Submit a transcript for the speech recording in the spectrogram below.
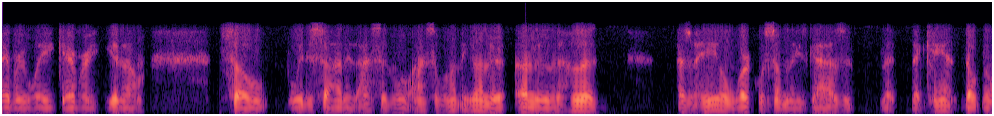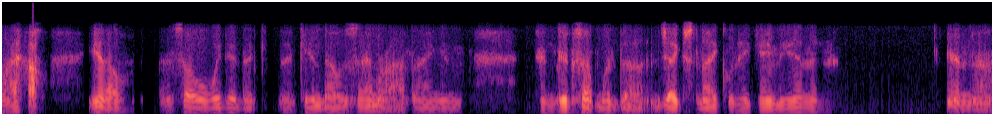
every week, every you know. So we decided. I said, well, I said, well, let me go under under the hood as a heel and work with some of these guys that that that can't, don't know how, you know. And so we did the, the Kendo Samurai thing and and did something with uh, Jake Snake when he came in and and uh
